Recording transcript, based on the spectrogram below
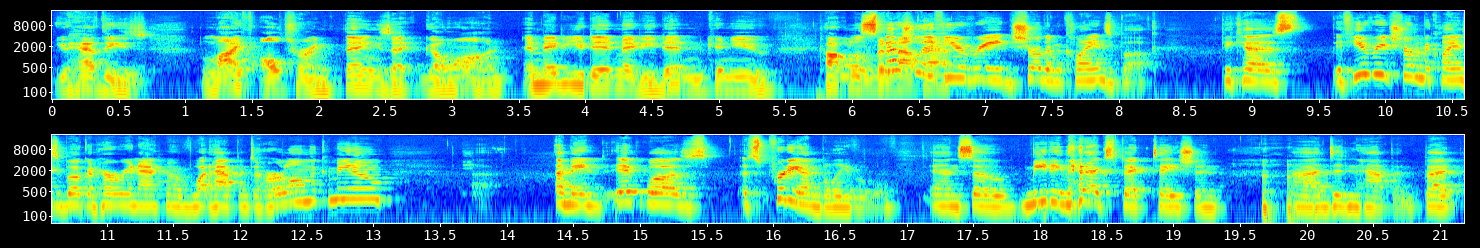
you have these life altering things that go on, and maybe you did, maybe you didn't. Can you talk Well, a little bit about that? especially if you read Shirley MacLaine's book, because if you read Shirley MacLaine's book and her reenactment of what happened to her along the Camino, I mean, it was it's pretty unbelievable. And so meeting that expectation uh, didn't happen. But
